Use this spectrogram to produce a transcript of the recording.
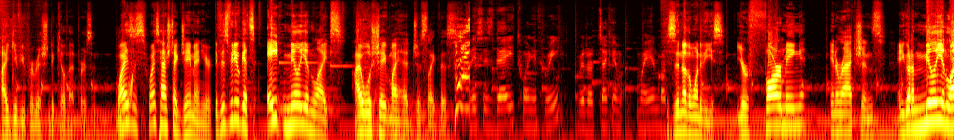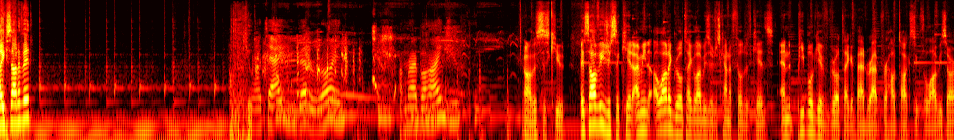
I give you permission to kill that person. Why is this? Why is hashtag J-Man here? If this video gets 8 million likes, I will shave my head just like this. This is day 23. We're checking my inbox. This is another one of these. You're farming interactions, and you got a million likes out of it? I'm gonna kill I tag you, you better run. I'm right behind you. Oh, this is cute. It's obviously just a kid. I mean, a lot of Gorilla Tag lobbies are just kind of filled with kids, and people give Gorilla Tag a bad rap for how toxic the lobbies are.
